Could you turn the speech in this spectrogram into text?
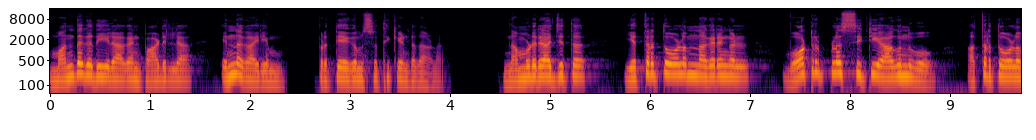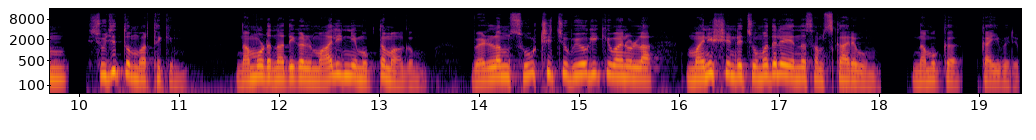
മന്ദഗതിയിലാകാൻ പാടില്ല എന്ന കാര്യം പ്രത്യേകം ശ്രദ്ധിക്കേണ്ടതാണ്. നമ്മുടെ രാജ്യത്ത് എത്രത്തോളം നഗരങ്ങൾ വാട്ടർ പ്ലസ് സിറ്റി ആകുന്നുവോ അത്രത്തോളം ശുചിത്വം വർദ്ധിക്കും. നമ്മുടെ നദികൾ മാലിന്യമുക്തമാകും. വെള്ളം സൂക്ഷിച്ചുപയോഗിക്കുവാനുള്ള മനുഷ്യന്റെ ചുമതല എന്ന സംസ്കാരവും നമുക്ക് കൈവരും.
